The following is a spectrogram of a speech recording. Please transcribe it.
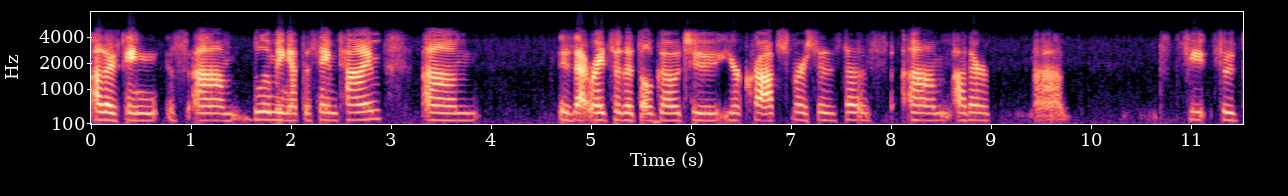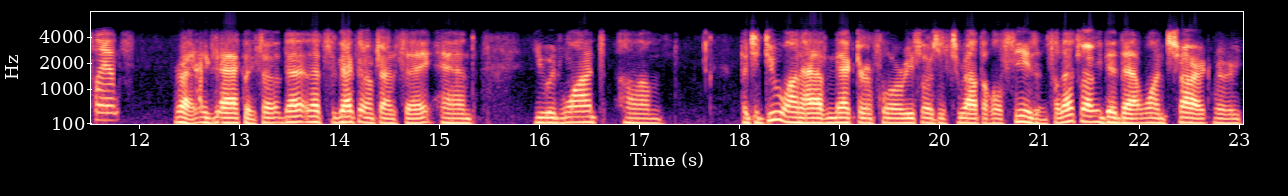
other things um, blooming at the same time. Um, is that right? So that they'll go to your crops versus those um, other uh, food plants? Right, exactly. So that, that's exactly what I'm trying to say. And you would want, um, but you do want to have nectar and floral resources throughout the whole season. So that's why we did that one chart where we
